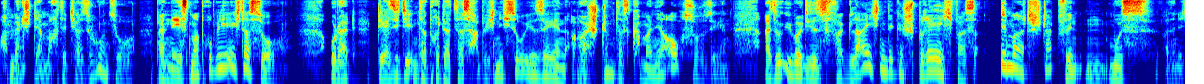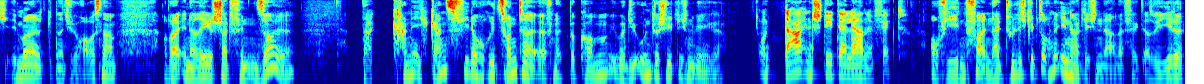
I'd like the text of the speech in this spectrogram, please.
ach Mensch, der macht das ja so und so. Beim nächsten Mal probiere ich das so. Oder der sieht die Interpretation, das habe ich nicht so gesehen, aber stimmt, das kann man ja auch so sehen. Also über dieses vergleichende Gespräch, was immer stattfinden muss, also nicht immer, es gibt natürlich auch Ausnahmen, aber in der Regel stattfinden soll, da kann ich ganz viele Horizonte eröffnet bekommen über die unterschiedlichen Wege. Und da entsteht der Lerneffekt. Auf jeden Fall. Natürlich gibt es auch einen inhaltlichen Lerneffekt. Also jede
